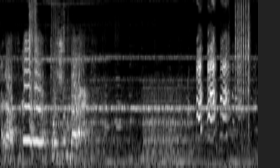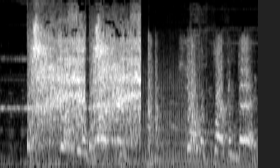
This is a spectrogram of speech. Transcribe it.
I gotta figure out a way to push him back. Stupid freaking day!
